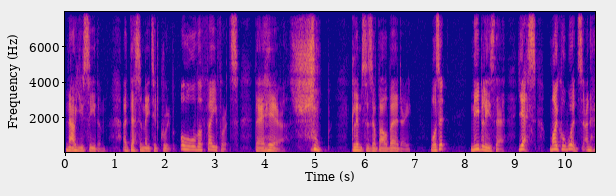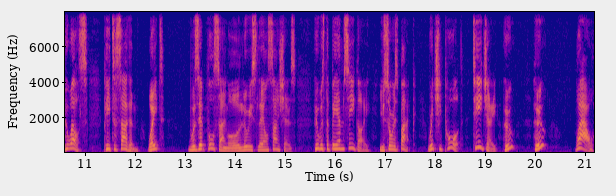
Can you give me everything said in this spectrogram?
Now you see them, a decimated group, all the favourites. They're here. Shoom! Glimpses of Valverde. Was it? Nibali's there. Yes, Michael Woods. And who else? Peter Sagan. Wait, was it Fuglsang or Luis Leon Sanchez? Who was the BMC guy? You saw his back. Richie Porte. TJ. Who? Who? Wow.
